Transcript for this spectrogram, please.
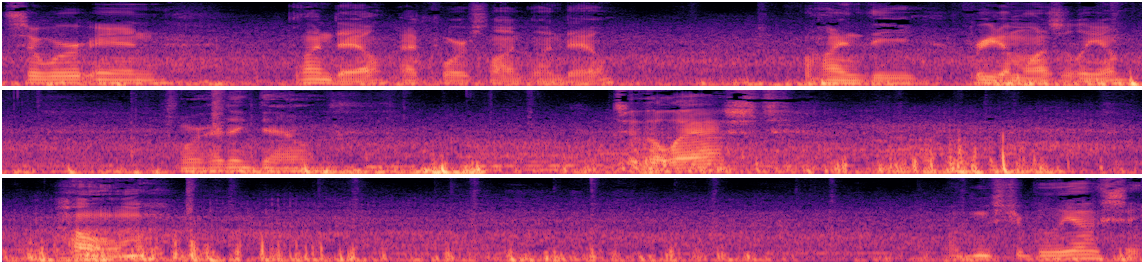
So we're in Glendale, at Forest Lawn, Glendale, behind the Freedom Mausoleum. We're heading down to the last home of Mr. Bugliosi.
